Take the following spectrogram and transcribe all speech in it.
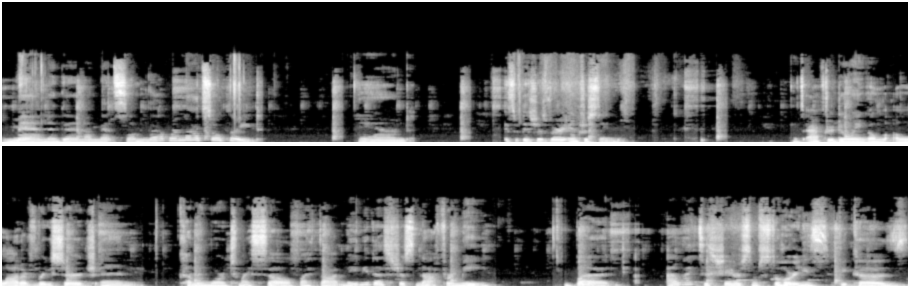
men, and then I met some that were not so great. And it's, it's just very interesting. It's after doing a, a lot of research and coming more to myself, I thought maybe that's just not for me. But I like to share some stories because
